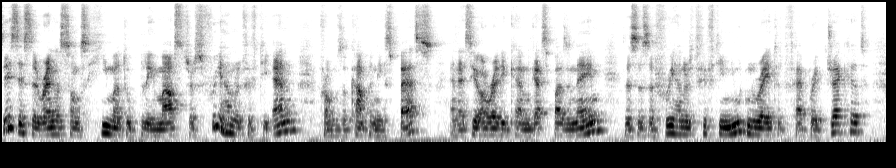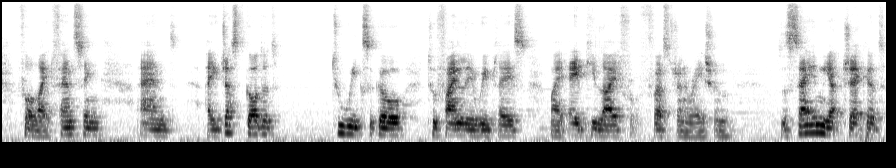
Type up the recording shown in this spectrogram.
This is the Renaissance HEMA Doublé Masters 350N from the company Spes and as you already can guess by the name, this is a 350 Newton rated fabric jacket for light fencing and I just got it two weeks ago to finally replace my AP Light first generation. The same jacket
